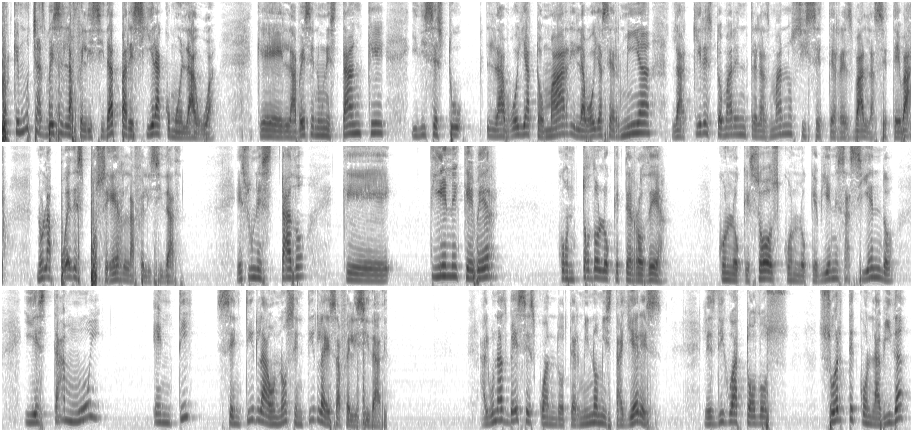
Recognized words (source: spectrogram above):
Porque muchas veces la felicidad pareciera como el agua, que la ves en un estanque y dices tú, la voy a tomar y la voy a hacer mía, la quieres tomar entre las manos y se te resbala, se te va. No la puedes poseer la felicidad. Es un estado que tiene que ver con todo lo que te rodea, con lo que sos, con lo que vienes haciendo, y está muy en ti sentirla o no sentirla esa felicidad. Algunas veces cuando termino mis talleres, les digo a todos, suerte con la vida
